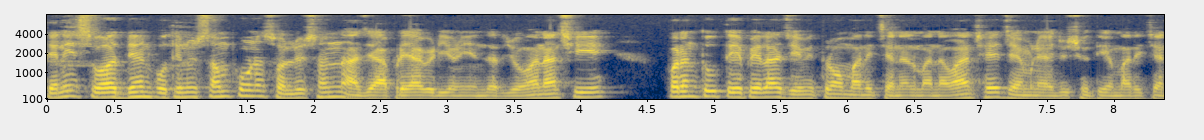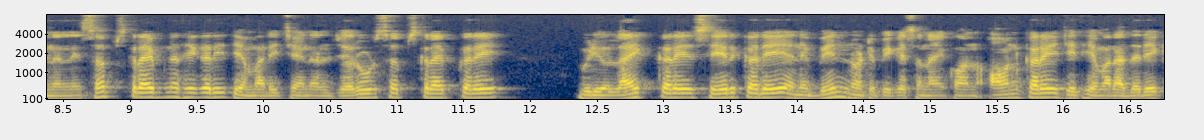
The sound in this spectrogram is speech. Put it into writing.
તેની સ્વઅધ્યયન પોથીનું સંપૂર્ણ સોલ્યુશન આજે આપણે આ વિડીયોની અંદર જોવાના છીએ. પરંતુ તે પહેલાં જે મિત્રો અમારી ચેનલમાં નવા છે, જેમણે હજુ સુધી અમારી ચેનલને સબસ્ક્રાઇબ નથી કરી, તે અમારી ચેનલ જરૂર સબસ્ક્રાઇબ કરે. વીડિયો લાઇક કરે, શેર કરે અને બેલ નોટિફિકેશન આઇકોન ઓન કરે, જેથી અમારા દરેક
